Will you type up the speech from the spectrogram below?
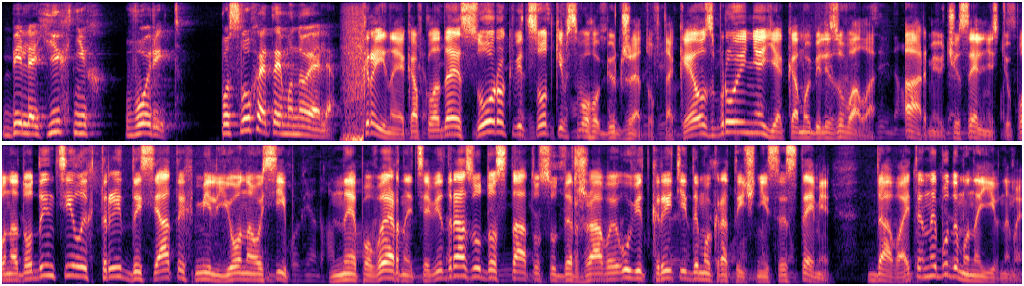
біля їхніх воріт. Послухайте Еммануеля. Країна, яка вкладає 40% свого бюджету в таке озброєння, яка мобілізувала армію чисельністю понад 1,3 мільйона осіб, не повернеться відразу до статусу держави у відкритій демократичній системі. Давайте не будемо наївними.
